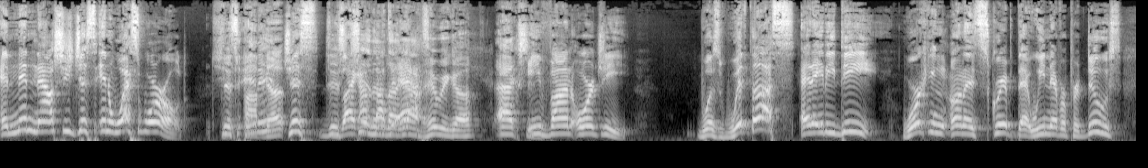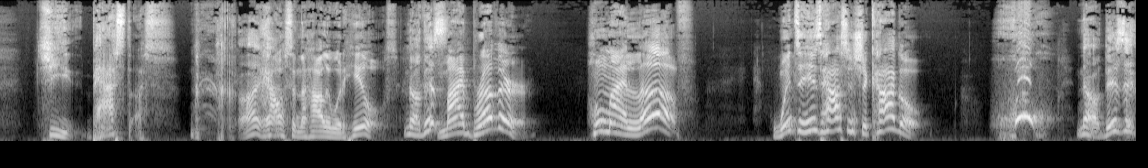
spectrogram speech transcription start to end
and then now she's just in Westworld. just popped in it, up. Just, just like I'm chilling. about to Like, yeah, ask. here we go. Action. Yvonne Orji was with us at ADD working on a script that we never produced. She passed us. oh, yeah. House in the Hollywood Hills. No, this- my brother, whom I love, went to his house in Chicago. Whew, No, this is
